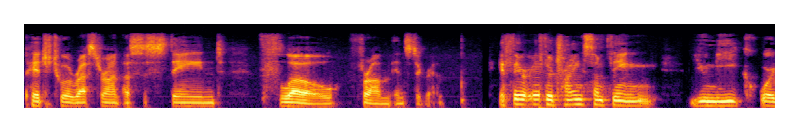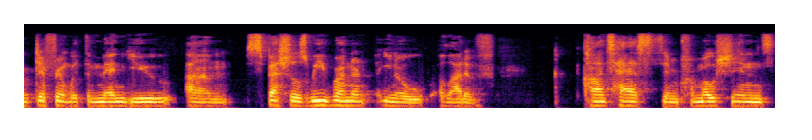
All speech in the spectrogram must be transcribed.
pitch to a restaurant a sustained flow from Instagram? if they're if they're trying something unique or different with the menu um, specials, we run you know a lot of contests and promotions.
